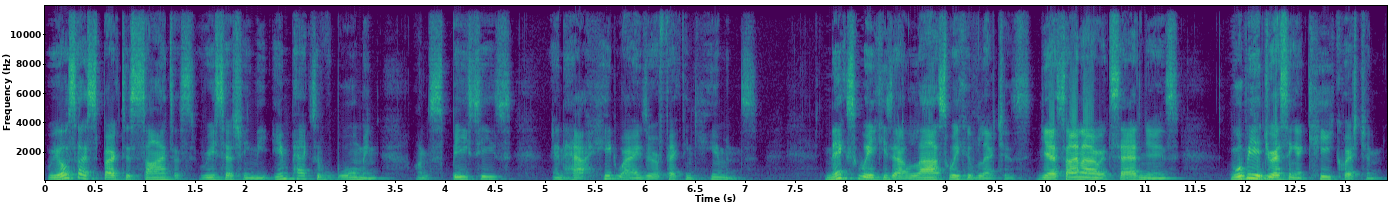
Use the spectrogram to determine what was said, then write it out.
We also spoke to scientists researching the impacts of warming on species and how heat waves are affecting humans. Next week is our last week of lectures. Yes, I know it's sad news. We'll be addressing a key question.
